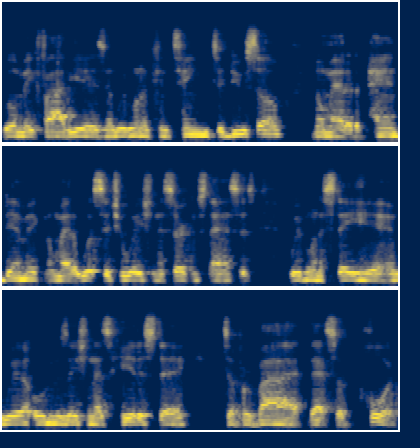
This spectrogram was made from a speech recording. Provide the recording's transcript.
we'll make five years, and we're going to continue to do so no matter the pandemic, no matter what situation and circumstances. We're going to stay here, and we're an organization that's here to stay to provide that support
